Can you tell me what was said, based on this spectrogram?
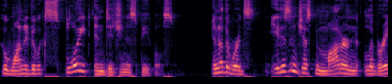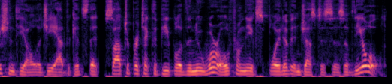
who wanted to exploit indigenous peoples. In other words, it isn't just modern liberation theology advocates that sought to protect the people of the New World from the exploitive injustices of the Old.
